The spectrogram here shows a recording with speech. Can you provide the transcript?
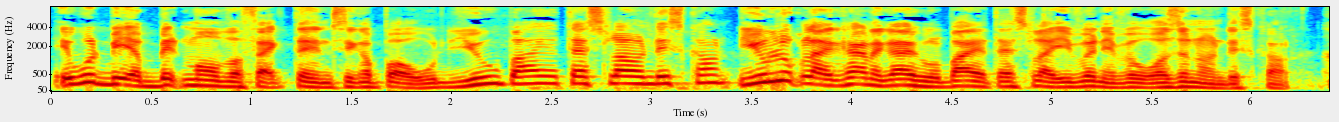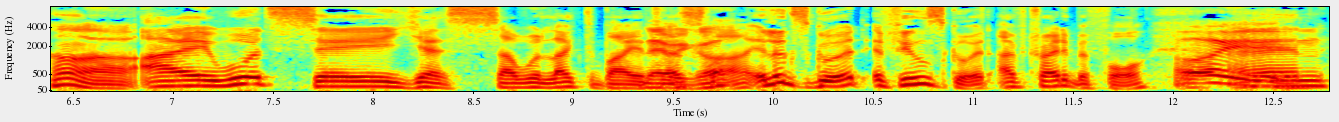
it would be a bit more of a factor in Singapore. Would you buy a Tesla on discount? You look like the kind of guy who will buy a Tesla even if it wasn't on discount. Huh. I would say yes. I would like to buy a there Tesla. It looks good. It feels good. I've tried it before. Oy. And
